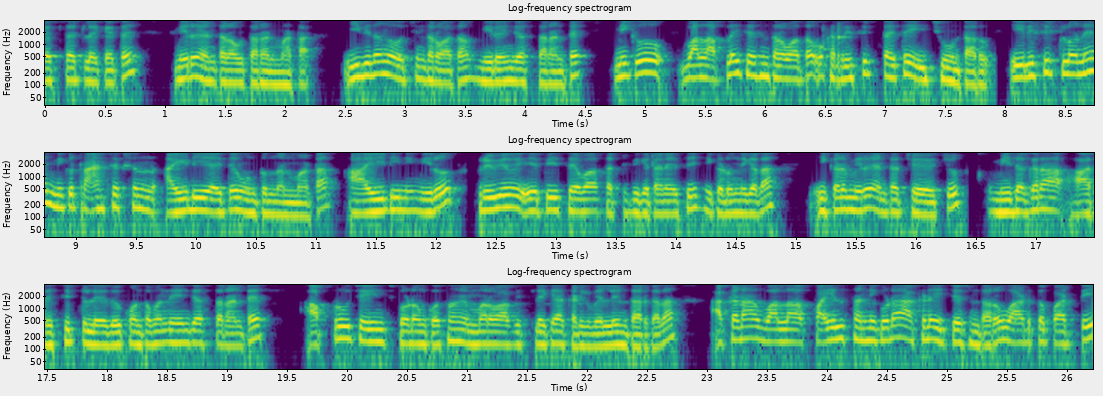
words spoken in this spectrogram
వెబ్సైట్లోకి అయితే మీరు ఎంటర్ అవుతారనమాట ఈ విధంగా వచ్చిన తర్వాత మీరు ఏం చేస్తారంటే మీకు వాళ్ళు అప్లై చేసిన తర్వాత ఒక రిసిప్ట్ అయితే ఇచ్చి ఉంటారు. ఈ రిసిప్ట్లోనే మీకు ట్రాన్సాక్షన్ ఐడి అయితే ఉంటుందన్నమాట. ఆ ఐడిని మీరు ప్రివ్యూ ఏపీ సేవా సర్టిఫికేట్ అనేసి ఇక్కడ ఉంది కదా ఇక్కడ మీరు ఎంటర్ చేయొచ్చు. మీ దగ్గర ఆ రిసిప్ట్ లేదు. కొంతమంది ఏం చేస్తారంటే అప్రూవ్ చేయించుకోవడం కోసం ఎంఆర్ఓ ఆఫీస్లోకి అక్కడికి వెళ్ళి ఉంటారు కదా అక్కడ వాళ్ళ ఫైల్స్ అన్ని కూడా అక్కడే ఇచ్చేసి ఉంటారు వాటితో పాటు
